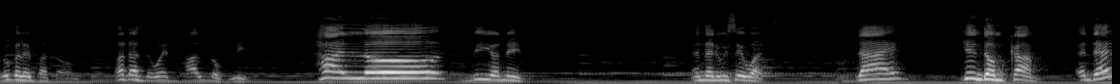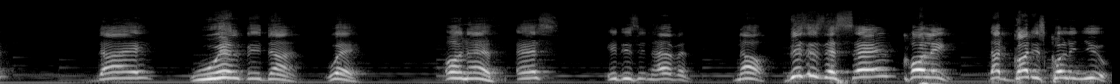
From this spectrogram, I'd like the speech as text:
Google it, Pastor Holmes. What does the word hello mean? Hallowed be your name. And then we say what? Thy kingdom come. And then thy will be done. Where? On earth as it is in heaven. Now, this is the same calling that God is calling you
